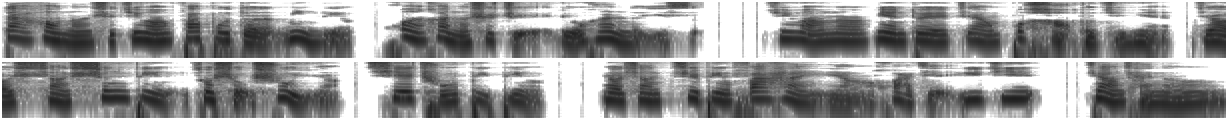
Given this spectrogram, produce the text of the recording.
大号呢是君王发布的命令，患汉呢是指流汗的意思。君王呢面对这样不好的局面，就要像生病做手术一样切除弊病，要像治病发汗一样化解淤积，这样才能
